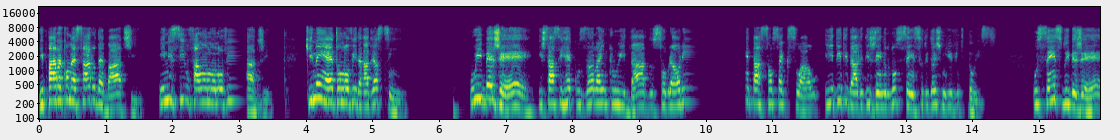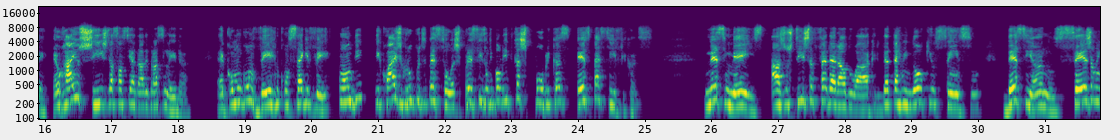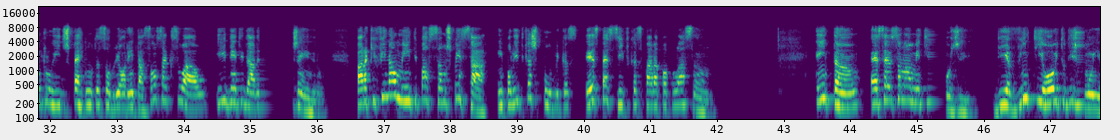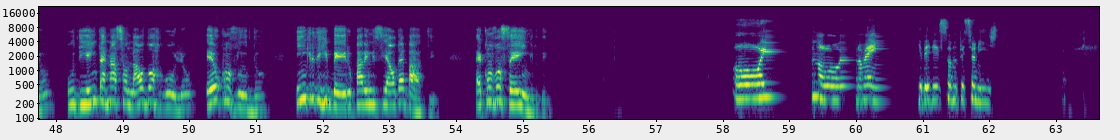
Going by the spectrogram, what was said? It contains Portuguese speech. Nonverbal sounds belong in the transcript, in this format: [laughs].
E para começar o debate, inicio falando uma novidade, que nem é tão novidade assim. O IBGE está se recusando a incluir dados sobre a orientação sexual e identidade de gênero no censo de 2022. O censo do IBGE é o raio-x da sociedade brasileira. É como o governo consegue ver onde e quais grupos de pessoas precisam de políticas públicas específicas. Nesse mês, a Justiça Federal do Acre determinou que o censo desse ano sejam incluídas perguntas sobre orientação sexual e identidade de gênero, para que finalmente possamos pensar em políticas públicas específicas para a população. Então, excepcionalmente hoje, dia 28 de junho, o Dia Internacional do Orgulho, eu convido Ingrid Ribeiro para iniciar o debate. É com você, Ingrid. Oi, meu nome é Ingrid, sou nutricionista,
